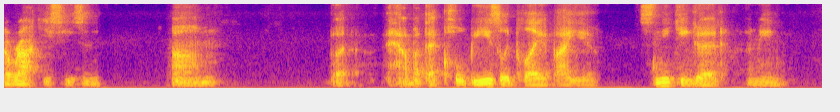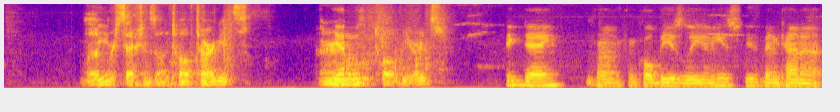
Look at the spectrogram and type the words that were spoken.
a rocky season. Um, but how about that Cole Beasley play by you? Sneaky good. I mean, 11 yeah. receptions on 12 targets. I don't yeah, know, 12 yards. Big day from from Cole Beasley, and he's he's been kind of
